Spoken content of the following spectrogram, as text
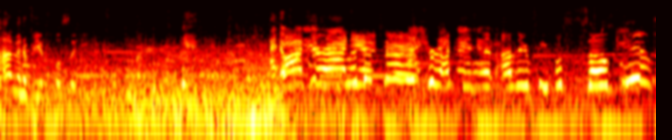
I'm in a beautiful city. Watch your on Look at them interacting with other people, so cute.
